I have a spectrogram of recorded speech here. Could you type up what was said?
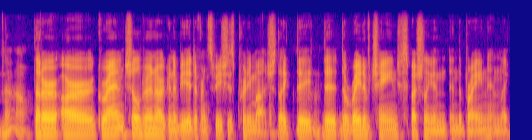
No. that our our grandchildren are going to be a different species pretty much like the Hmm. the the rate of change especially in in the brain and like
